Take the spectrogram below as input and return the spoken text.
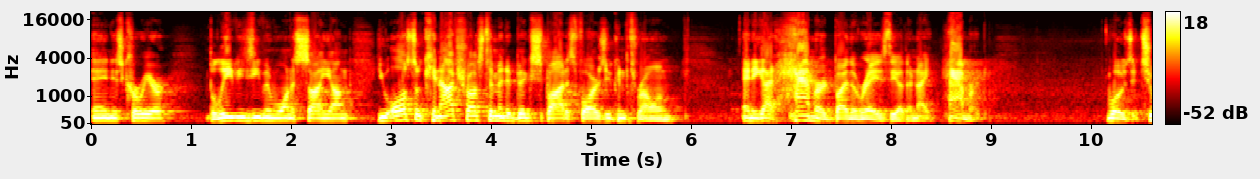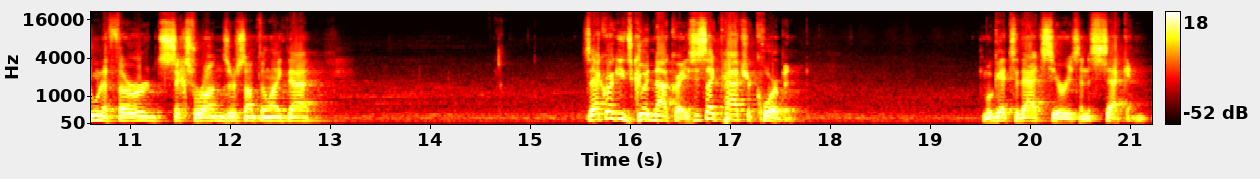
in his career. Believe he's even won a Cy Young. You also cannot trust him in a big spot as far as you can throw him. And he got hammered by the Rays the other night. Hammered. What was it, two and a third, six runs or something like that? Zack Greinke's good, not great. It's just like Patrick Corbin. We'll get to that series in a second.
